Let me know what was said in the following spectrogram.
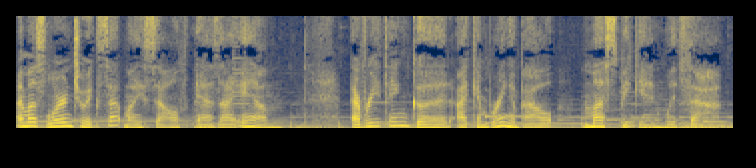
I must learn to accept myself as I am. Everything good I can bring about must begin with that.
